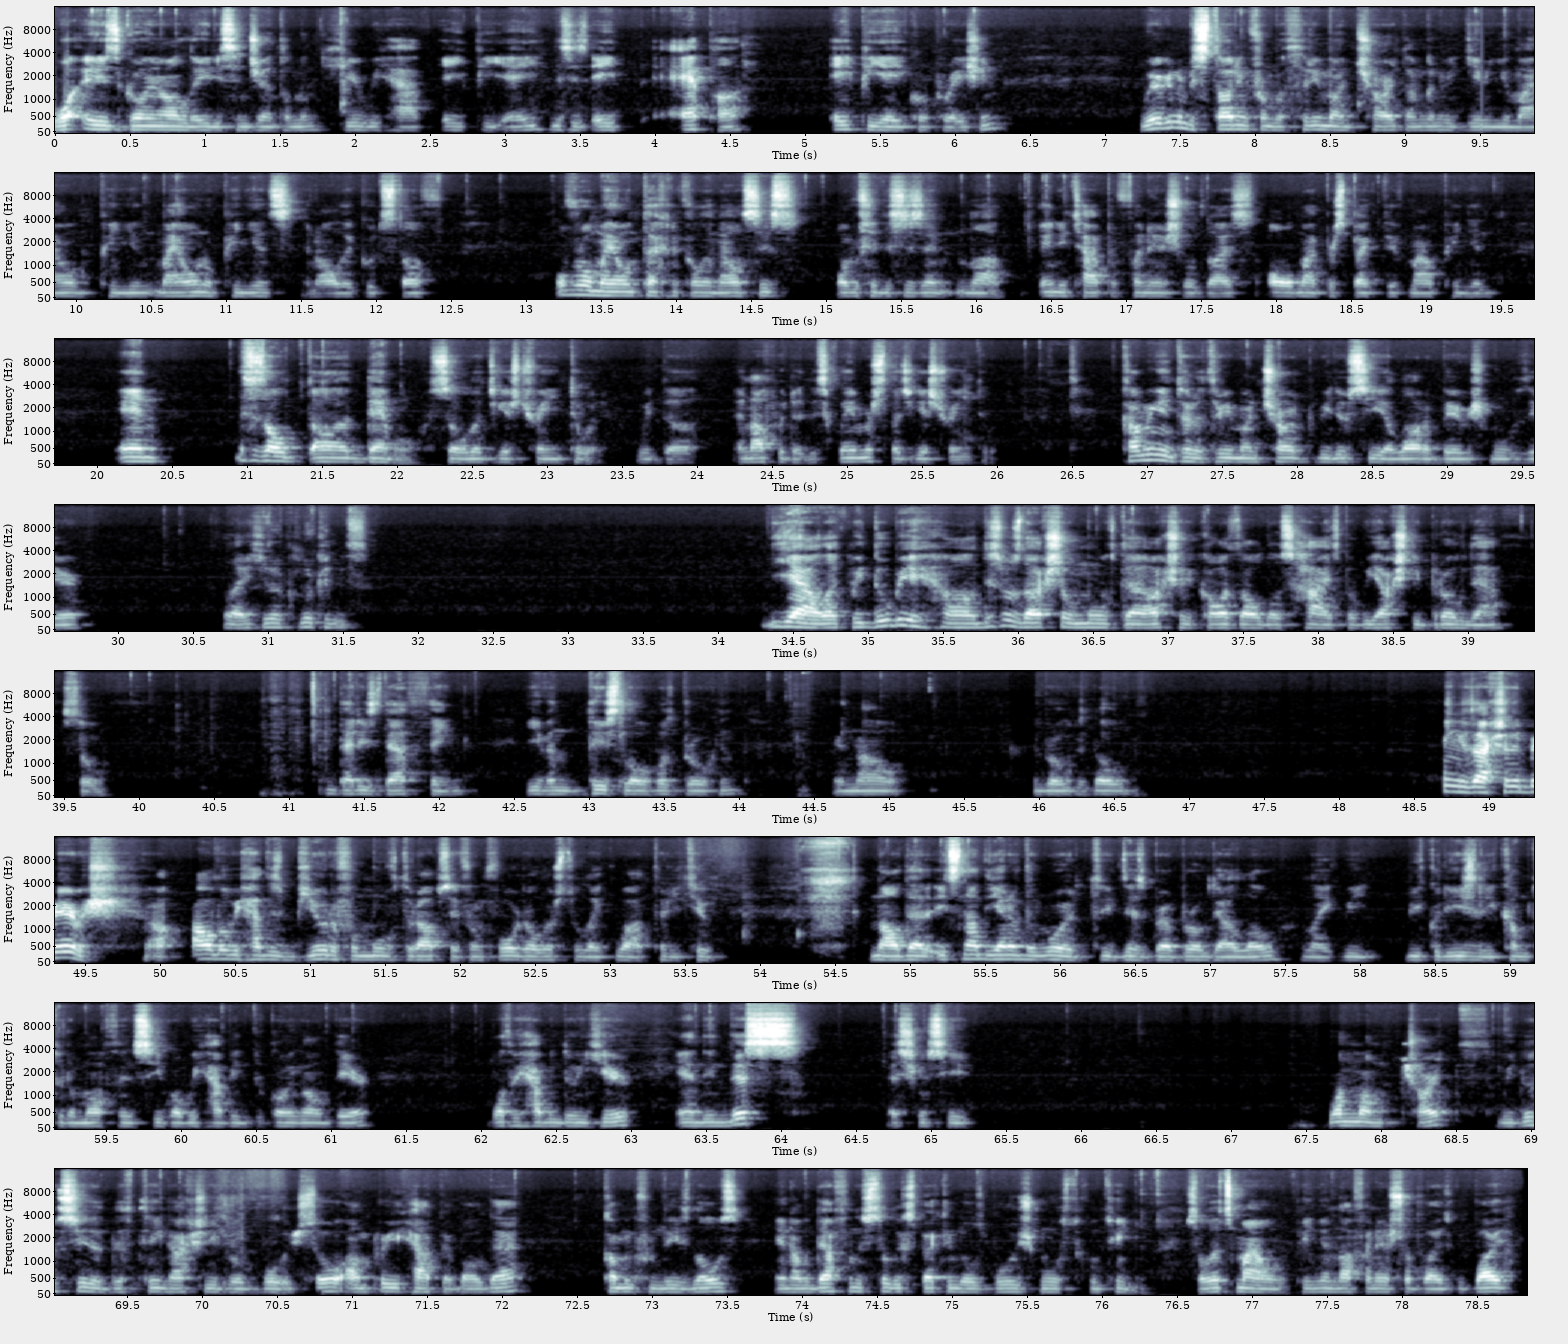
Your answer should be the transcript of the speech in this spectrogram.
What is going on, ladies and gentlemen? Here we have APA. This is A- APA, APA Corporation. We're going to be starting from a three-month chart. I'm going to be giving you my own opinion, my own opinions, and all the good stuff. Overall, my own technical analysis. Obviously, this isn't not any type of financial advice. All my perspective, my opinion, and this is all uh, demo. So let's get straight into it with the not with the disclaimers. Let's get straight into it. Coming into the three-month chart, we do see a lot of bearish moves there. Like look, look at this. Yeah, like we do be. Uh, this was the actual move that actually caused all those highs, but we actually broke that. So that is that thing. Even this low was broken, and now we broke the low. Thing is actually bearish. Uh, although we had this beautiful move to upside from four dollars to like what thirty two. Now that it's not the end of the world if this bro- broke that low. Like we we could easily come to the month and see what we have been going on there, what we have been doing here, and in this, as you can see, one month chart, we do see that this thing actually broke bullish. So I'm pretty happy about that coming from these lows, and I'm definitely still expecting those bullish moves to continue. So that's my own opinion, not financial advice. Goodbye.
